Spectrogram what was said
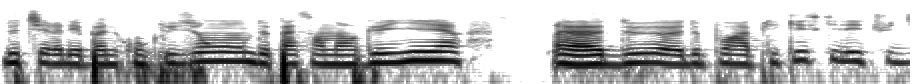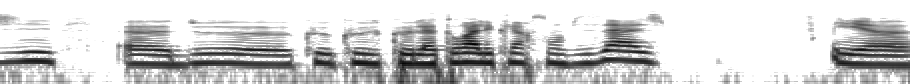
de tirer les bonnes conclusions, de pas s'enorgueillir, euh, de, de pouvoir appliquer ce qu'il étudie, euh, de que, que, que la Torah éclaire son visage. Et, euh,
